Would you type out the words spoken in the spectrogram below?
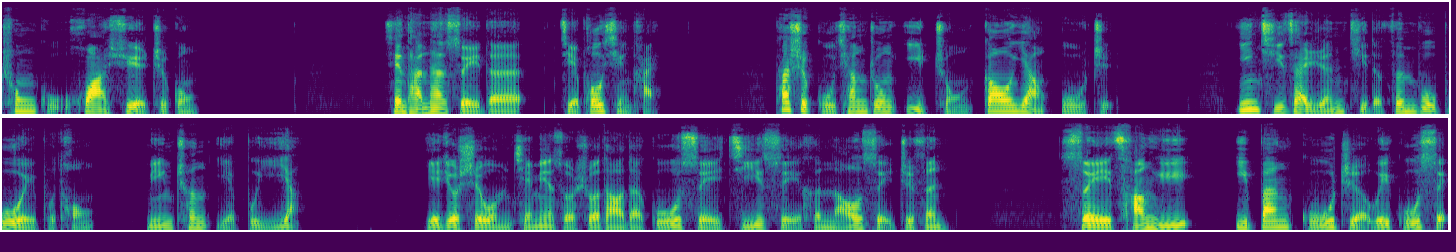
充骨、化血之功。先谈谈髓的解剖形态，它是骨腔中一种高样物质，因其在人体的分布部位不同，名称也不一样。也就是我们前面所说到的骨髓、脊髓和脑髓之分。髓藏于一般骨者为骨髓，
